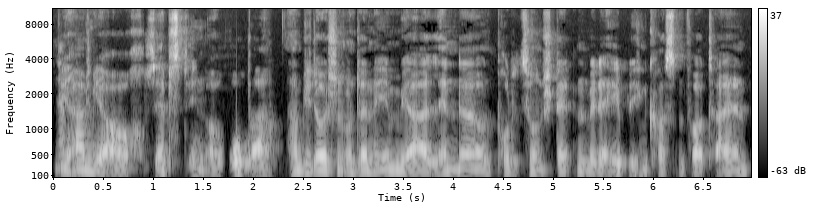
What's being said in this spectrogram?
Ja, Wir gut. haben ja auch, selbst in Europa, haben die deutschen Unternehmen ja Länder und Produktionsstätten mit erheblichen Kostenvorteilen.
